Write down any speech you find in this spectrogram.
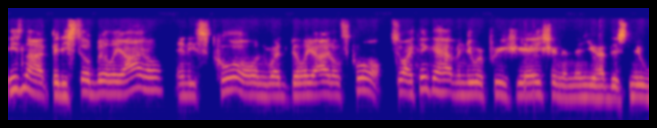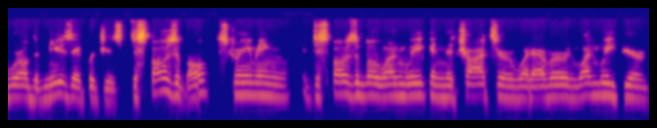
He's not, but he's still Billy Idol and he's cool. And what Billy Idol's cool. So I think I have a new appreciation. And then you have this new world of music, which is disposable, streaming disposable one week in the charts or whatever. And one week you're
